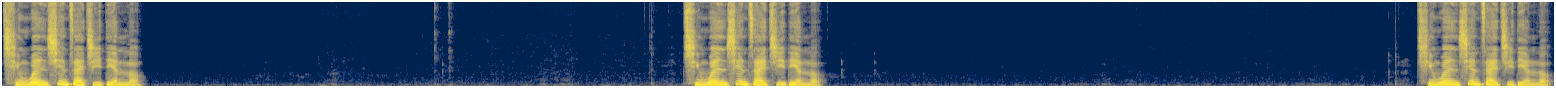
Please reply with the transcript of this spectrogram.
请问现在几点了？请问现在几点了？请问现在几点了？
